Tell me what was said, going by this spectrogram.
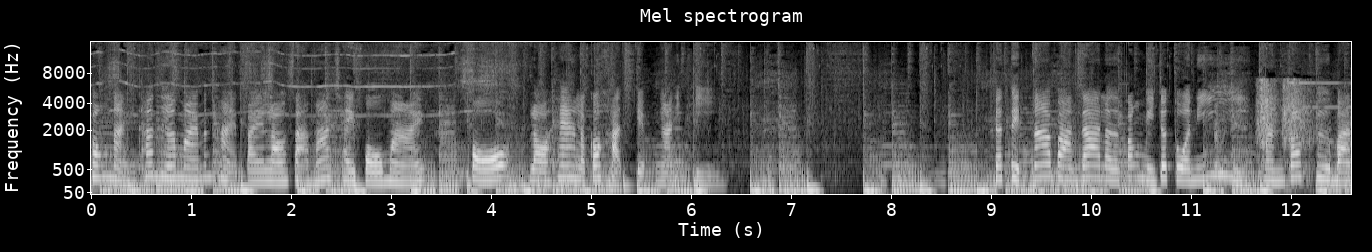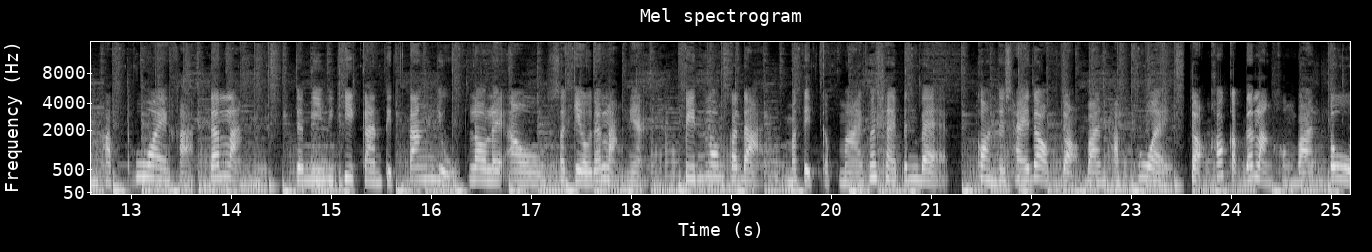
ตรงไหนถ้าเนื้อไม้มันหายไปเราสามารถใช้โป๊ไม้ โป๊รอแห้งแล้วก็ขัดเก็บงานอีกทีจะติดหน้าบานได้เราจะต้องมีเจ้าตัวนี้ มันก็คือบานพับถ้วยค่ะ ด้านหลังจะมีวิธีการติดตั้งอยู่ เราเลยเอาสเกลด้านหลังเนี่ยปิ้นลงกระดาษ มาติดกับไม้เพื่อใช้เป็นแบบ ก่อนจะใช้ดอกเจาะบานพับถ้วย เจาะเข้ากับด้านหลังของบานตู้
